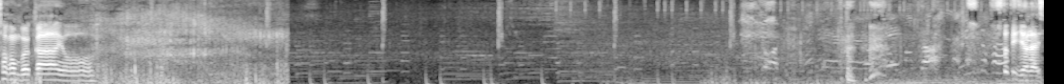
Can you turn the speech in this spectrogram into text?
저건 뭘까요? Что ты делаешь?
